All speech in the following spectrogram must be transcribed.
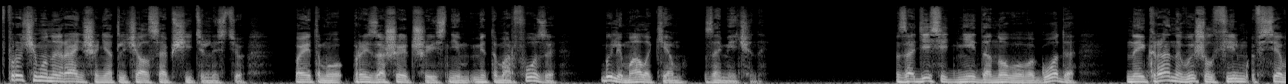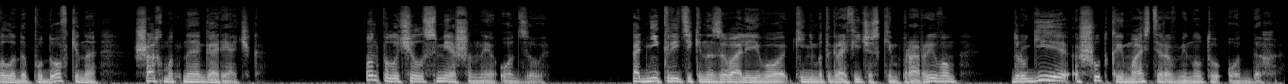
Впрочем, он и раньше не отличался общительностью, поэтому произошедшие с ним метаморфозы были мало кем замечены. За 10 дней до Нового года на экраны вышел фильм Всеволода Пудовкина «Шахматная горячка». Он получил смешанные отзывы. Одни критики называли его кинематографическим прорывом, другие — шуткой мастера в минуту отдыха.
